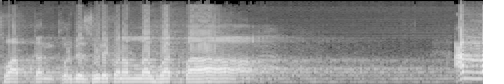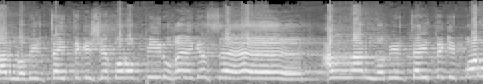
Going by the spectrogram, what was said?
সোয়াবদান করবে। জুরে কোন আল্লাহ আকবার। আল্লাহর নবীর চাইতে কি সে বড় পীর হয়ে গেছে? আল্লাহর নবীর চাইতে কি বড়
